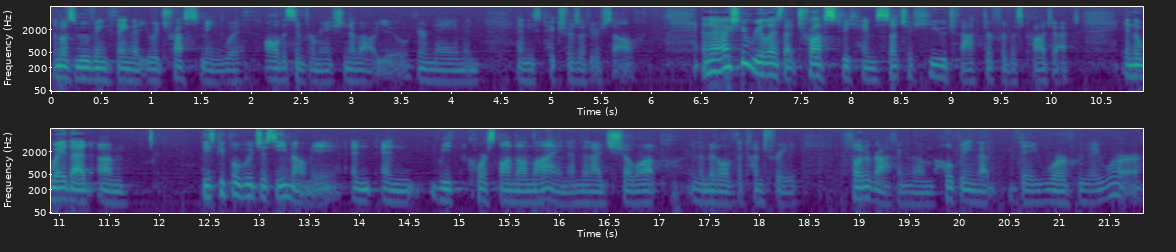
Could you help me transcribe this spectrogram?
the most moving thing that you would trust me with all this information about you, your name, and, and these pictures of yourself. And I actually realized that trust became such a huge factor for this project in the way that um, these people would just email me and, and we'd correspond online, and then I'd show up in the middle of the country photographing them, hoping that they were who they were.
